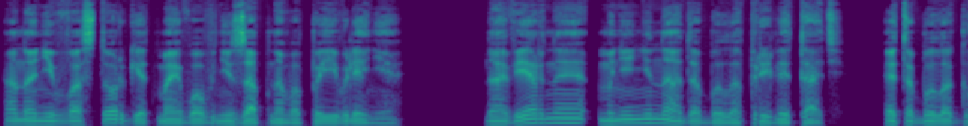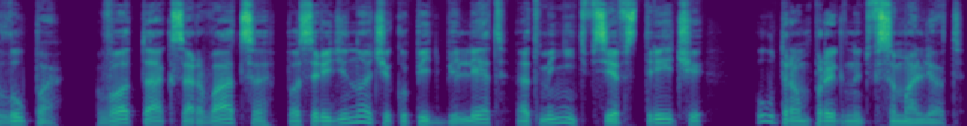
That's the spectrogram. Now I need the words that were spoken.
Она не в восторге от моего внезапного появления. Наверное, мне не надо было прилетать. Это было глупо. Вот так сорваться, посреди ночи купить билет, отменить все встречи, утром прыгнуть в самолет.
